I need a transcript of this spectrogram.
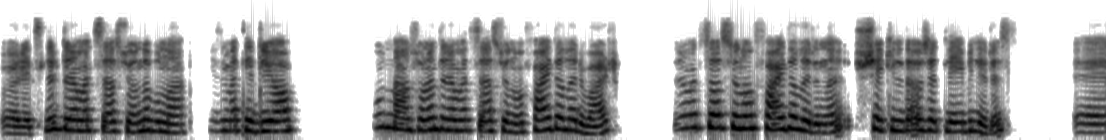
öğretilir. Dramatizasyon da buna hizmet ediyor. Bundan sonra dramatizasyonun faydaları var. Dramatizasyonun faydalarını şu şekilde özetleyebiliriz. E,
